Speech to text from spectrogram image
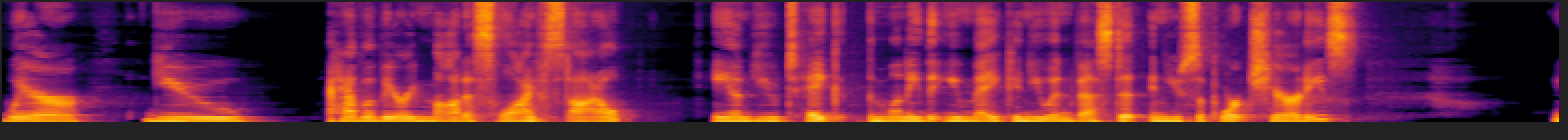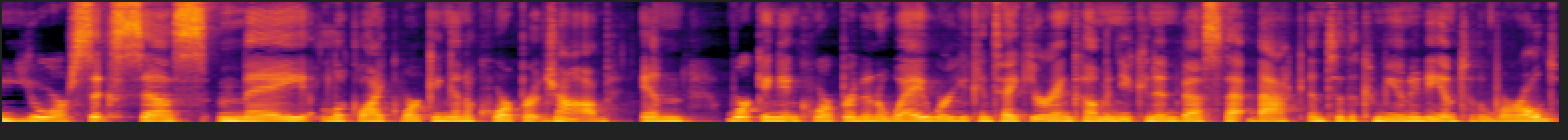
where you have a very modest lifestyle and you take the money that you make and you invest it and you support charities. Your success may look like working in a corporate job and working in corporate in a way where you can take your income and you can invest that back into the community, into the world.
